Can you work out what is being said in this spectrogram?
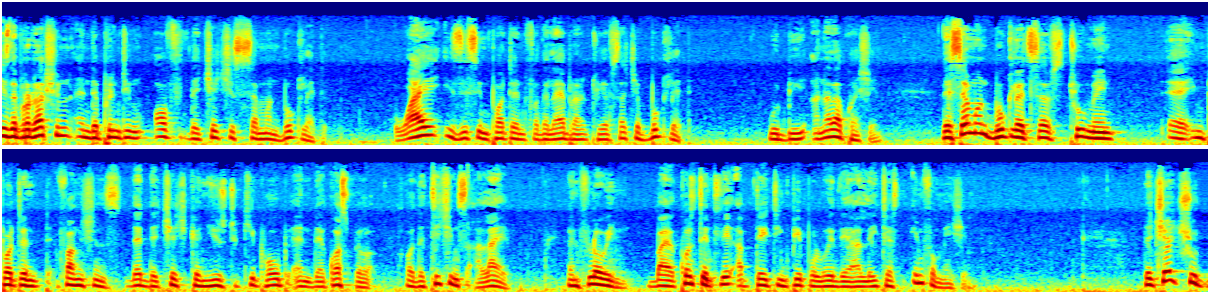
is the production and the printing of the church's sermon booklet. Why is this important for the library to have such a booklet? Would be another question. The sermon booklet serves two main uh, important functions that the church can use to keep hope and the gospel or the teachings alive and flowing by constantly updating people with their latest information. The church should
